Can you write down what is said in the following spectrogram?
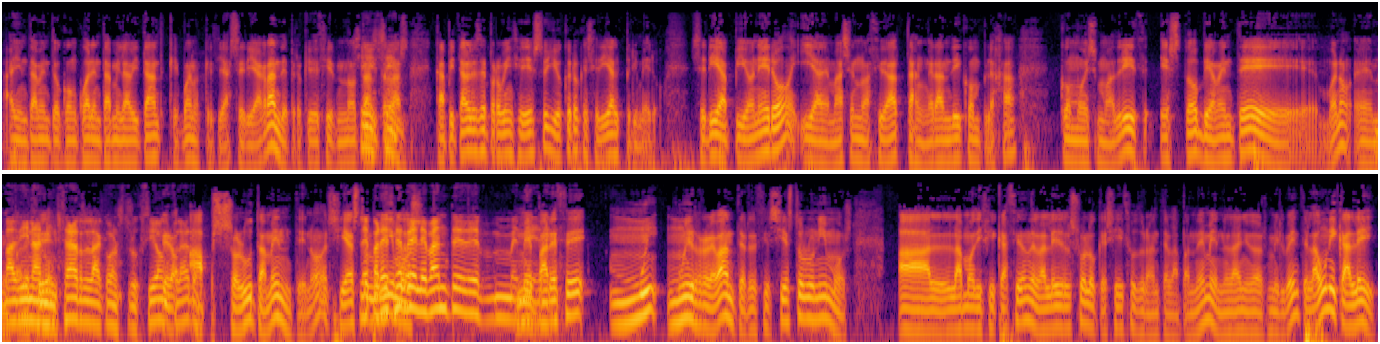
ayuntamiento con 40.000 habitantes, que bueno, que ya sería grande, pero quiero decir, no tanto las capitales de provincia y esto, yo creo que sería el primero. Sería pionero y además en una ciudad tan grande y compleja como es Madrid. Esto, obviamente, bueno... Eh, Va a dinamizar la construcción, pero claro. Absolutamente, ¿no? Si ¿Le parece relevante? Me parece muy, muy relevante. Es decir, si esto lo unimos a la modificación de la ley del suelo que se hizo durante la pandemia en el año 2020. La única ley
